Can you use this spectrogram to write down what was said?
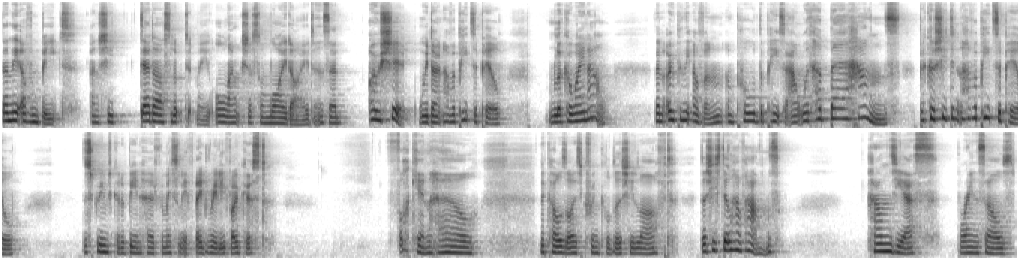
Then the oven beeped, and she dead ass looked at me, all anxious and wide eyed, and said, Oh shit, we don't have a pizza peel. Look away now then opened the oven and pulled the pizza out with her bare hands because she didn't have a pizza peel. The screams could have been heard from Italy if they'd really focused. Fucking hell. Nicole's eyes crinkled as she laughed. Does she still have hands? Hands, yes. Brain cells,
